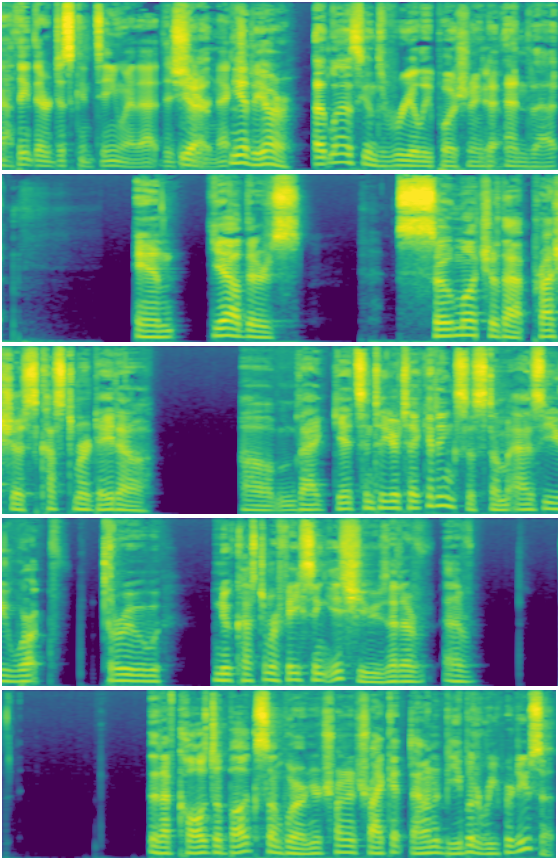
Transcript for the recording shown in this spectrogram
I think they're discontinuing that this Yeah. year. Next Yeah, they are. Atlassian's really pushing Yeah. to end that. And yeah, there's so much of that precious customer data um, that gets into your ticketing system as you work through new customer facing issues that have, have that have caused a bug somewhere and you're trying to track it down and be able to reproduce it.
